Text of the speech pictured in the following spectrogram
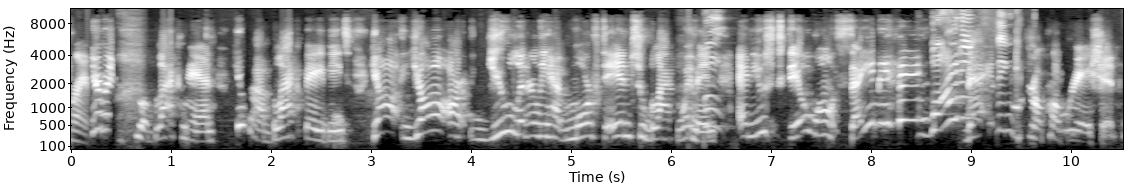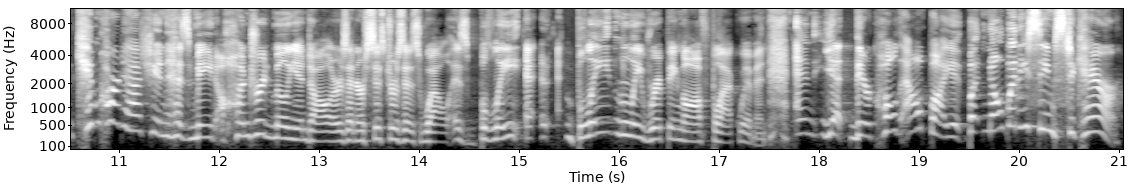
Right. you're married to a black man, you got black babies. Y'all, y'all are you literally have morphed into black women and you still won't say anything? Why do you That is think appropriation. Kim Kardashian has made a hundred million dollars, and her sisters as well, as blat- eh, eh, blatantly ripping off black women, and yet they're called out by it, but nobody seems to care.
